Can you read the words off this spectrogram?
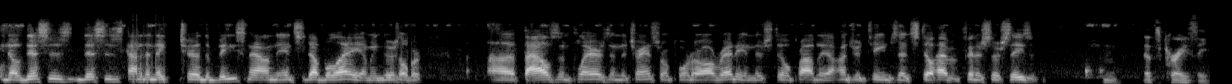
you know, this is this is kind of the nature of the beast now in the NCAA. I mean, there's over a thousand players in the transfer portal already, and there's still probably a hundred teams that still haven't finished their season. Hmm, that's crazy.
